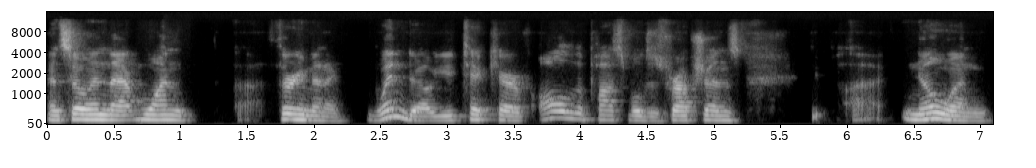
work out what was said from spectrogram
And so in that one uh, 30 minute window, you take care of all the possible disruptions. Uh, no one,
